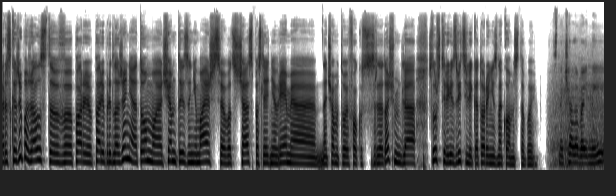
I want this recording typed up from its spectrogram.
Расскажи, пожалуйста, в паре, паре предложений о том, чем ты занимаешься вот сейчас, в последнее время, на чем твой фокус сосредоточен для слушателей и зрителей, которые не знакомы с тобой. С начала войны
